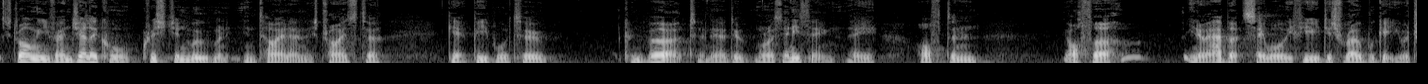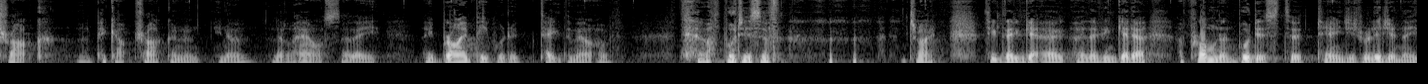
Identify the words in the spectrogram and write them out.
strong evangelical Christian movement in Thailand that tries to get people to convert, and they'll do more or less anything. They often offer, you know, abbots say, well, if you disrobe, we'll get you a truck, a pickup truck, and you know, a little house. So they they bribe people to take them out of, of Buddhism. Try, see they can get a they can get a, a prominent Buddhist to change his religion. They,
